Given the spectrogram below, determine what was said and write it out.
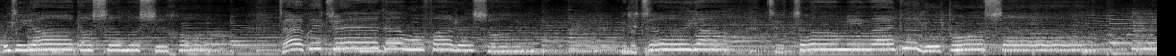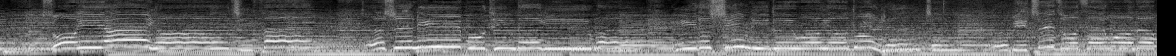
问着要到什么时候才会觉得无法忍受？难道这样才证明爱的有多深？所以爱有几分，这是你不停的疑问。你的心里对我有多认真？何必执着在我的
